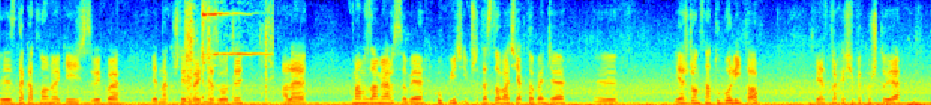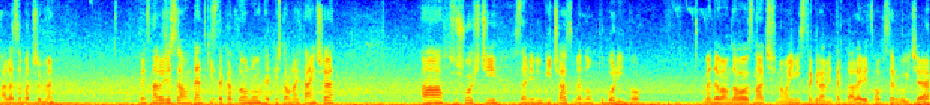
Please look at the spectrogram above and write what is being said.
y, z Decathlonu jakieś zwykłe, jedna kosztuje 20 zł, ale mam zamiar sobie kupić i przetestować jak to będzie y, jeżdżąc na Tubolito, więc trochę się wykosztuje, ale zobaczymy. Więc na razie są dętki z Decathlonu, jakieś tam najtańsze, a w przyszłości za niedługi czas będą Tubolito. Będę Wam dawał znać na moim Instagramie i tak dalej, więc obserwujcie.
